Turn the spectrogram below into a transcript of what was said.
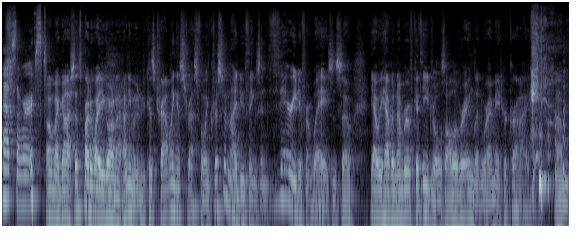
that's the worst. Oh my gosh, that's part of why you go on a honeymoon because traveling is stressful. And Christin and I do things in very different ways. And so, yeah, we have a number of cathedrals all over England where I made her cry. Um,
